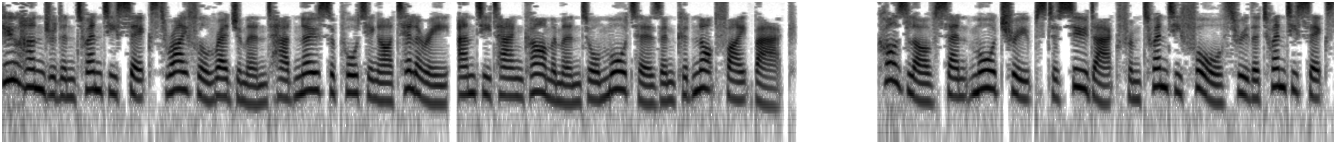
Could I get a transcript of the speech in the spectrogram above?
226th Rifle Regiment had no supporting artillery, anti-tank armament or mortars and could not fight back. Kozlov sent more troops to Sudak from 24 through 26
